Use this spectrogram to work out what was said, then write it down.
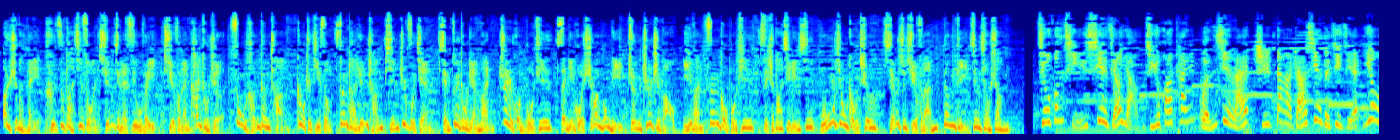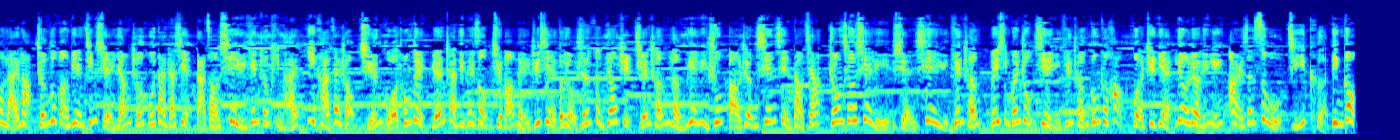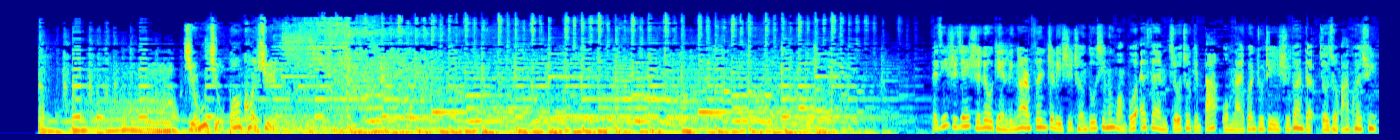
二十万内合资大七座全景 SUV 雪佛兰开拓者纵横登场，购置即送三大原厂品质附件，享最高两万置换补贴，三年或十万公里整车质保，一万增购补贴，四十八期零息无忧购车，详询雪佛兰当地经销商。秋风起，蟹脚痒，菊花开，闻蟹来，吃大闸蟹的季节又来了。成都广电精选阳澄湖大闸蟹，打造蟹语天成品牌，一卡在手，全国通兑，原产地配送，确保每只蟹都有身份标志，全程冷链运输，保证鲜蟹到家。中秋蟹礼选蟹语天成，微信关注蟹语天成公众号或致电六六零零二三四五即可订购。九九八快讯。北京时间十六点零二分，这里是成都新闻广播 FM 九九点八，我们来关注这一时段的九九八快讯。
